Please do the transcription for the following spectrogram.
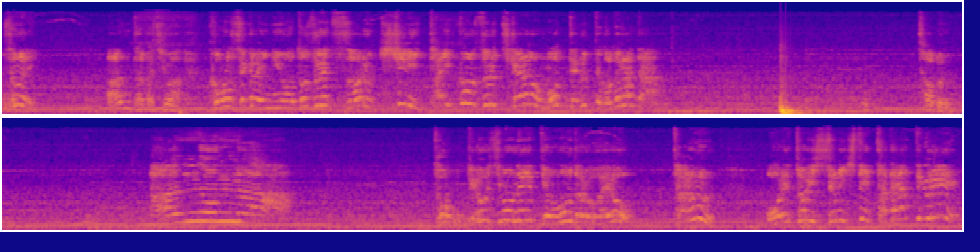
つまりあんたたちはこの世界に訪れつつある危機に対抗する力を持ってるってことなんだ。多分。あのな突拍子もねえって思うだろうがよ。頼む。俺と一緒に来て戦ってくれ。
